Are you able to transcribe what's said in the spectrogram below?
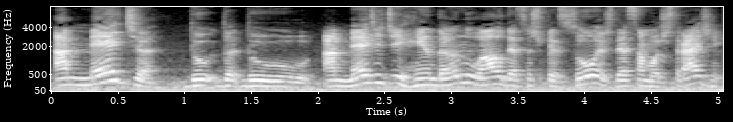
a média do, do, do, a média de renda anual dessas pessoas, dessa amostragem,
